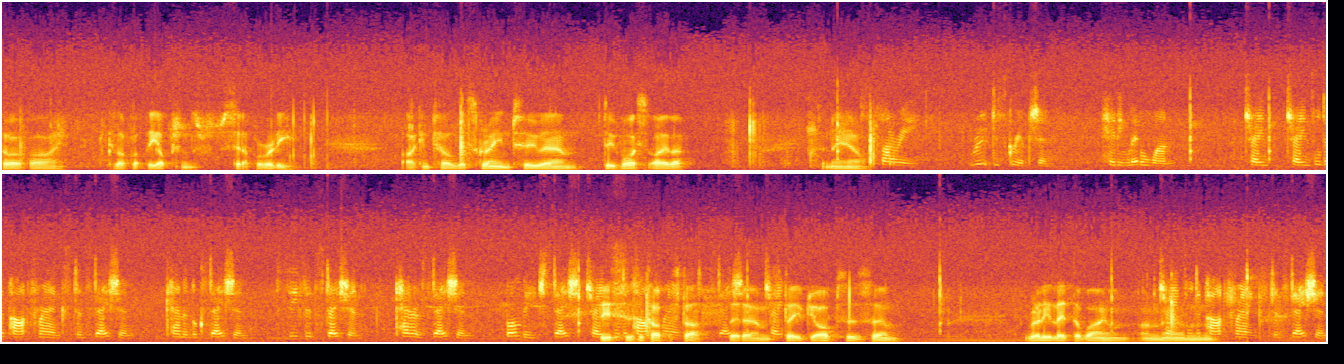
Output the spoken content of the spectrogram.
So if I, because I've got the options set up already, I can tell the screen to um, do voiceover. So now. Sorry. Route description. Heading level 1. Train, trains will depart Frankston Station, Cannon Kananook Station, Seaford Station, Carrum Station, Bonbeach Station. This is the type of stuff that um, Steve Jobs has um, really led the way on. on um, Station,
